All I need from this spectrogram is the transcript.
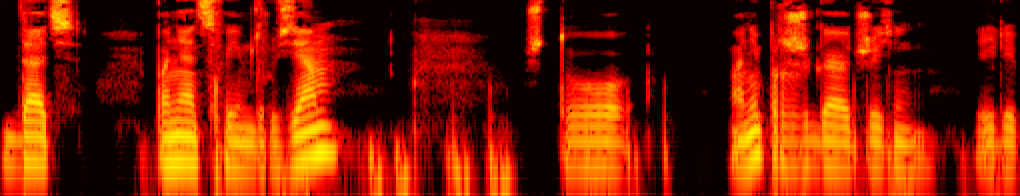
дать понять своим друзьям, что они прожигают жизнь. Или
